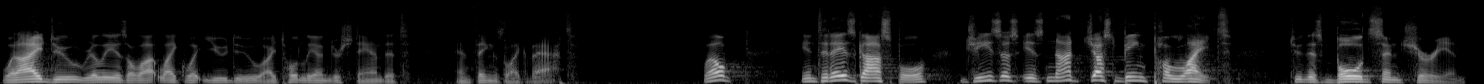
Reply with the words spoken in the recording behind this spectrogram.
what I do really is a lot like what you do. I totally understand it, and things like that. Well, in today's gospel, Jesus is not just being polite to this bold centurion,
